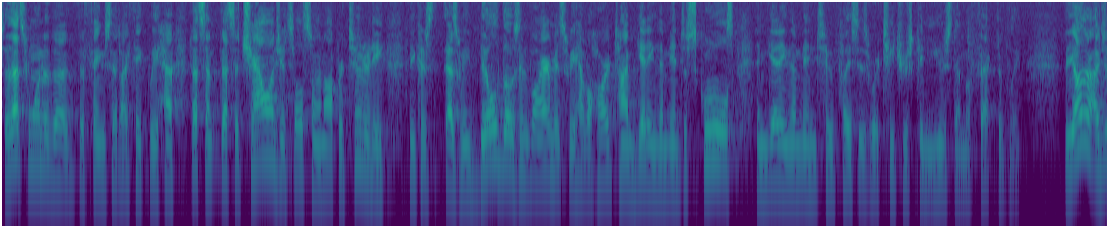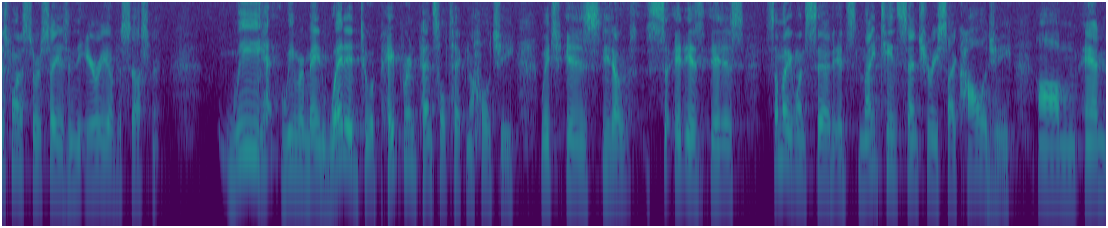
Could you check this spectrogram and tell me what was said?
So that's one of the, the things that I think we have. That's a, that's a challenge. It's also an opportunity because as we build those environments, we have a hard time getting them into schools and getting them into places where teachers can use them effectively. The other I just want to sort of say is in the area of assessment we, we remain wedded to a paper and pencil technology, which is, you know, it is, it is somebody once said it's 19th century psychology, um, and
